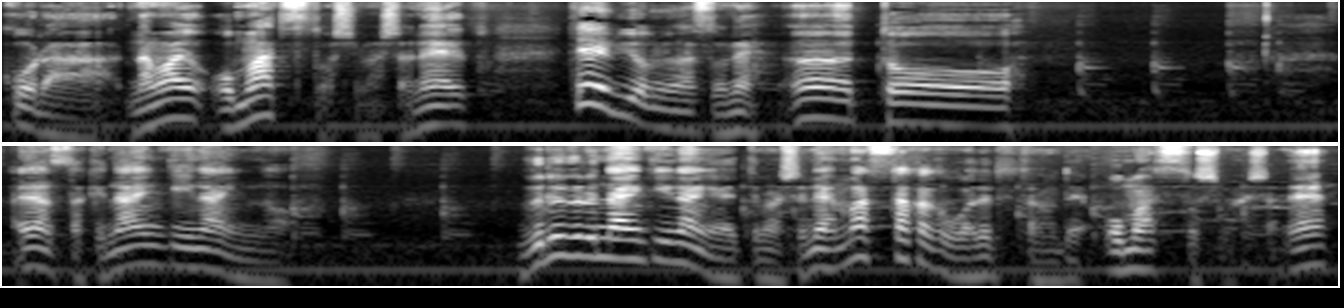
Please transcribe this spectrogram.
コラー、名前をお待つとしましたね。テレビを見ますとね、うーんと、あれなんつったっけ、ナインティナインの、ぐるぐるナインティナインがやってましてね、松高子が出てたので、お松としましたね。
